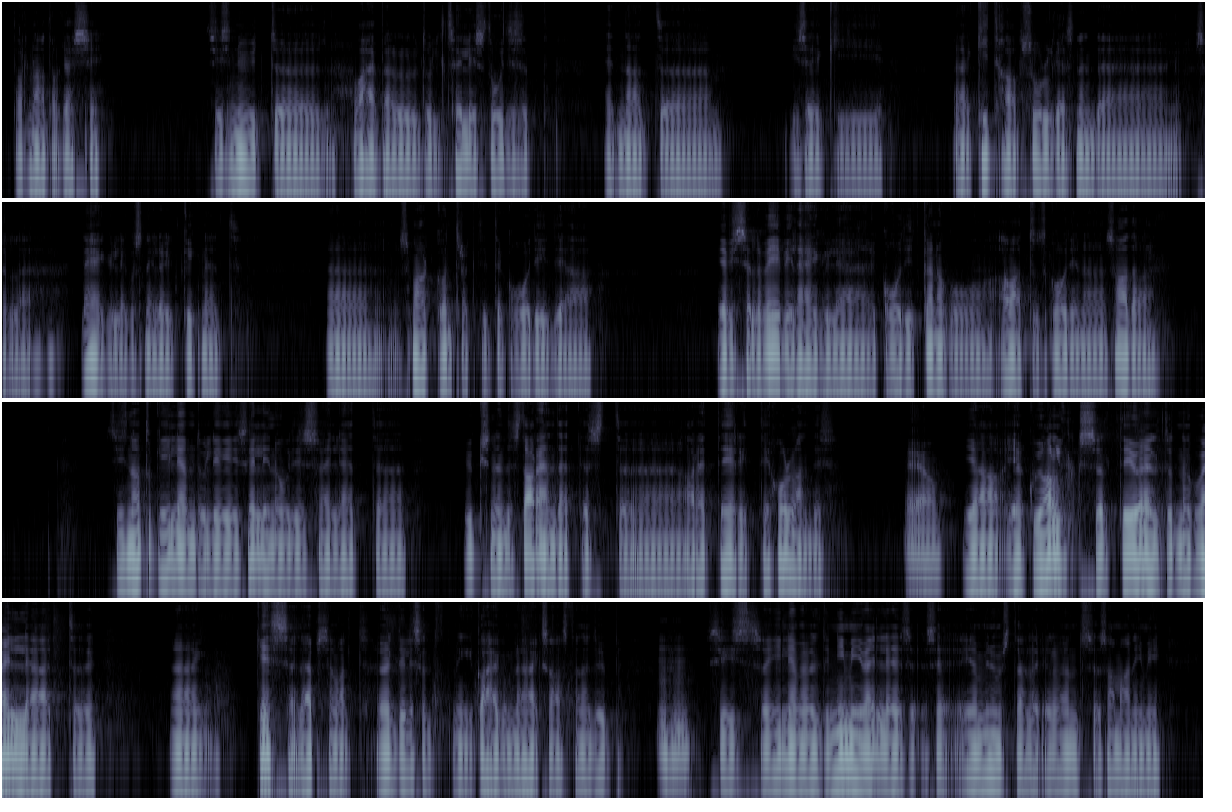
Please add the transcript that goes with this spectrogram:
Tornado Cashi. siis nüüd äh, vahepeal tulid sellised uudised, et nad äh, isegi äh, GitHub sulges nende selle lehekülje, kus neil olid kõik need äh, smart contract'ide koodid ja ja vist selle veebilehekülje koodid ka nagu avatud koodina saadaval. Siis natuke hiljem tuli selline uudis välja, et äh, üks nendest arendajatest äh, arreteeriti Hollandis. jaa, ja, ja kui algselt ei öeldud nagu välja, et äh, kes see täpsemalt, öeldi lihtsalt, et mingi kahekümne üheksa aastane tüüp. Mhmh, siis hiljem öeldi nimi välja ja see, see ja minu meelest tal ei olnud seesama nimi,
